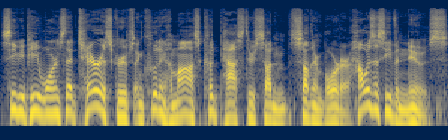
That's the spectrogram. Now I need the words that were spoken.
CBP warns that terrorist groups, including Hamas, could pass through southern, southern border. How is this even news?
